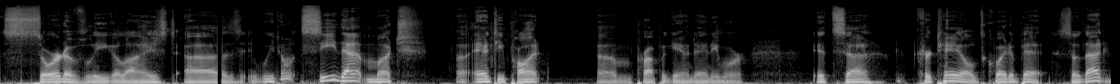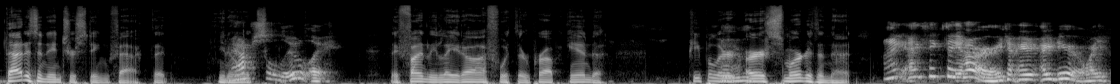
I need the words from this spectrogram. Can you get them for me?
sort of legalized, uh, we don't see that much uh, anti-pot um, propaganda anymore. It's uh, curtailed quite a bit, so that that is an interesting fact that you know Absolutely. they finally laid off with their propaganda. People are, Mhm. are smarter than that. I, I think they are. I, I, I do. I,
